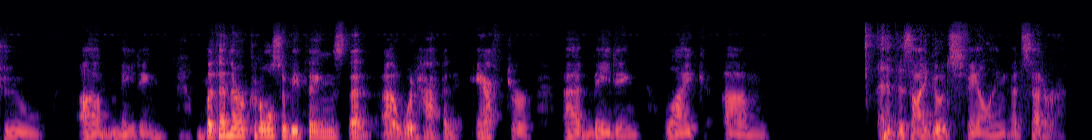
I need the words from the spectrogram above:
to uh, mating. But then there could also be things that uh, would happen after uh, mating, like um, the zygotes failing, etc.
